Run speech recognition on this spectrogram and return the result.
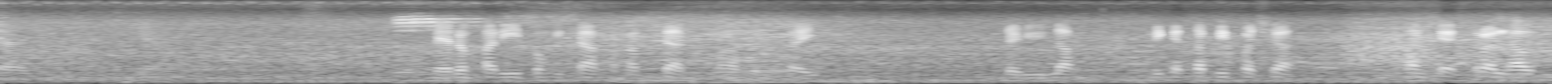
Yan yan meron pa rito isa kakapsat mga bulsoy dali lang. May katabi pa siya. Ancestral house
